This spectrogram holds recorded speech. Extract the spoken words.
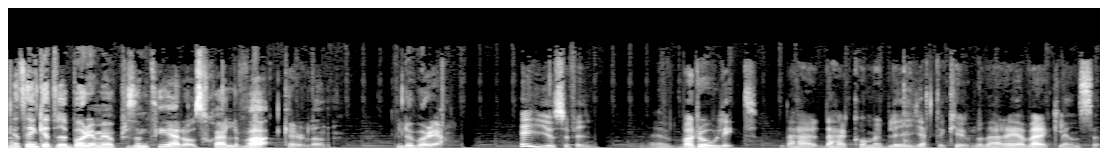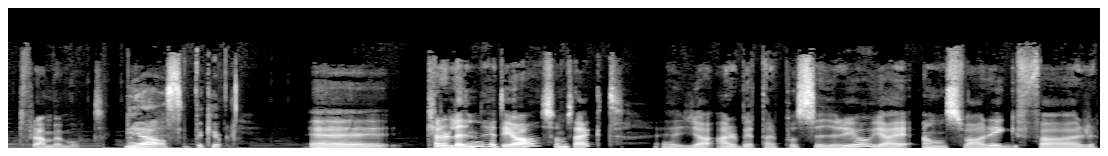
Jag tänker att vi börjar med att presentera oss själva, Caroline. Vill du börja? Hej Josefin! Eh, vad roligt. Det här, det här kommer bli jättekul och det här har jag verkligen sett fram emot. Ja, superkul. Eh, Caroline heter jag, som sagt. Eh, jag arbetar på Sirio. Jag är ansvarig för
